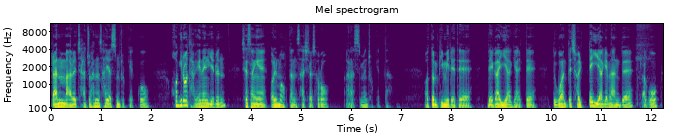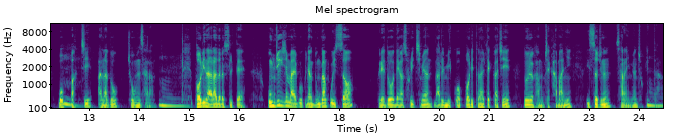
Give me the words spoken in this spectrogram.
라는 말을 자주 하는 사이였으면 좋겠고 허기로 당해낼 일은 세상에 얼마 없다는 사실을 서로 알았으면 좋겠다. 어떤 비밀에 대해 내가 이야기할 때 누구한테 절대 이야기하면 안 돼. 라고 못 박지 않아도 좋은 사람. 벌이 날아들었을 때 움직이지 말고 그냥 눈 감고 있어. 그래도 내가 소리치면 나를 믿고 벌이 떠날 때까지 눈을 감은 채 가만히 있어주는 사람이면 좋겠다.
